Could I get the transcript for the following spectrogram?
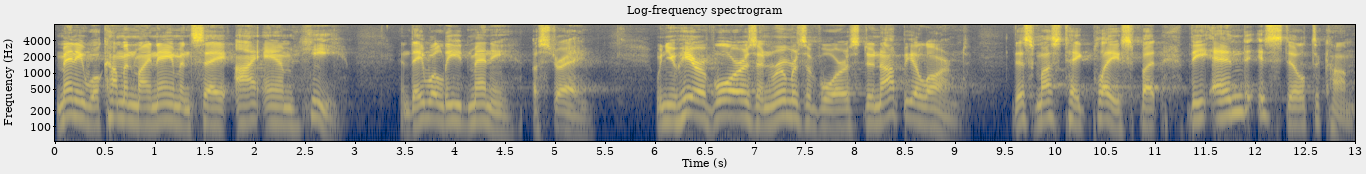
Many will come in my name and say, I am he, and they will lead many astray. When you hear of wars and rumors of wars, do not be alarmed. This must take place, but the end is still to come.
